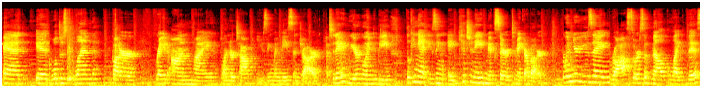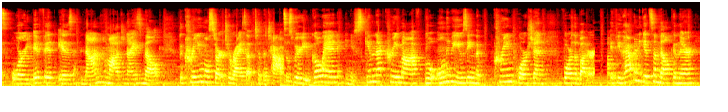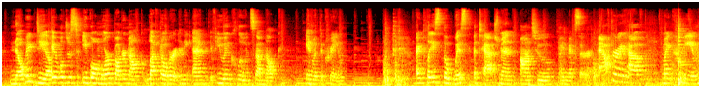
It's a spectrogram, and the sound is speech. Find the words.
and it will just blend butter right on my blender top using my mason jar. Today we are going to be looking at using a KitchenAid mixer to make our butter. When you're using raw source of milk like this or if it is non-homogenized milk the cream will start to rise up to the top. This is where you go in and you skim that cream off. We'll only be using the cream portion for the butter. If you happen to get some milk in there, no big deal. It will just equal more buttermilk left over in the end if you include some milk in with the cream. I place the whisk attachment onto my mixer. After I have my cream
